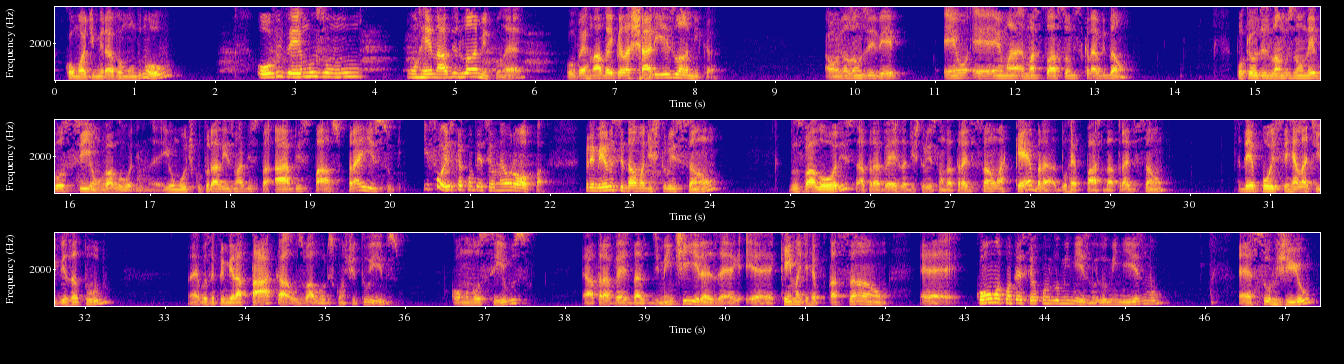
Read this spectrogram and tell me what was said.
como o admirável mundo novo, ou vivermos um, um reinado islâmico, né? Governado aí pela Sharia islâmica, onde nós vamos viver em, em uma, uma situação de escravidão porque os islâmicos não negociam valores, né? e o multiculturalismo abre, abre espaço para isso. E foi isso que aconteceu na Europa. Primeiro se dá uma destruição dos valores através da destruição da tradição, a quebra do repasse da tradição. Depois se relativiza tudo. Né? Você primeiro ataca os valores constituídos como nocivos, é, através das, de mentiras, é, é, queima de reputação, é, como aconteceu com o iluminismo. O iluminismo é, surgiu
